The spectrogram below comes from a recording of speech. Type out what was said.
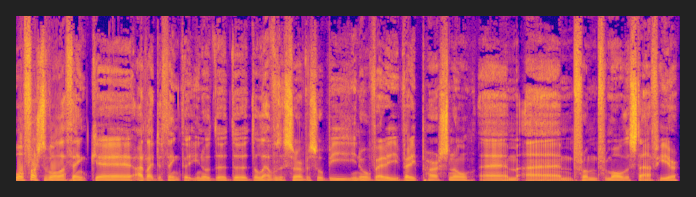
Well, first of all, I think uh, I'd like to think that you know the, the, the levels of service will be you know very very personal um, um, from from all the staff here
